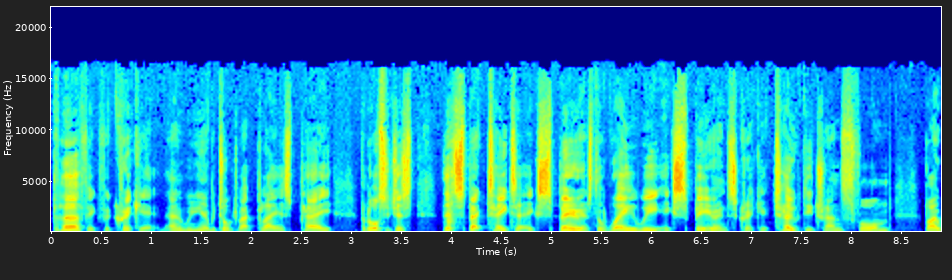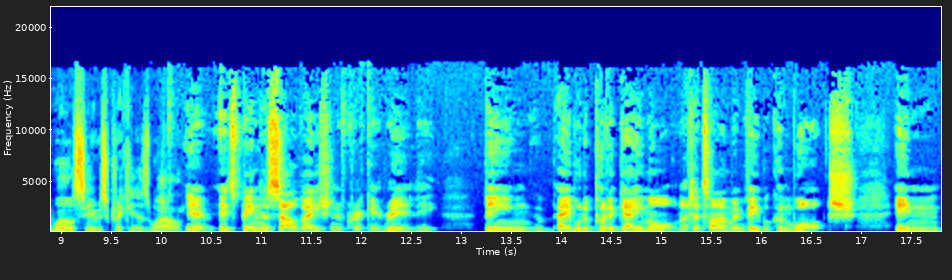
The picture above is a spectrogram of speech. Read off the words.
perfect for cricket. And we, you know, we talked about players' pay, but also just the spectator experience, the way we experience cricket, totally transformed by World Series cricket as well. Yeah, it's been the salvation of cricket, really, being able to put a game on at a time when people can watch in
